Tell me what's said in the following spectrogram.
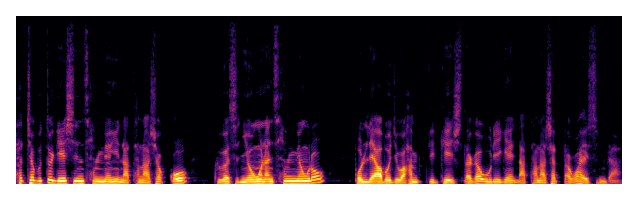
태초부터 계신 생명이 나타나셨고 그것은 영원한 생명으로 본래 아버지와 함께 계시다가 우리에게 나타나셨다고 하였습니다.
